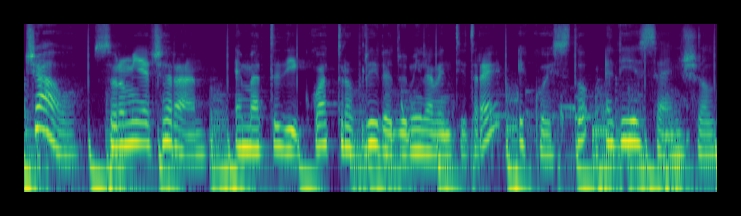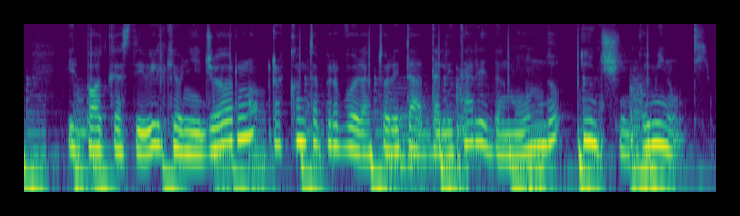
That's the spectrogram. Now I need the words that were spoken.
Ciao, sono Mia Ceran. È martedì 4 aprile 2023 e questo è The Essential, il podcast di Will che ogni giorno racconta per voi l'attualità dall'Italia e dal mondo in 5 minuti.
